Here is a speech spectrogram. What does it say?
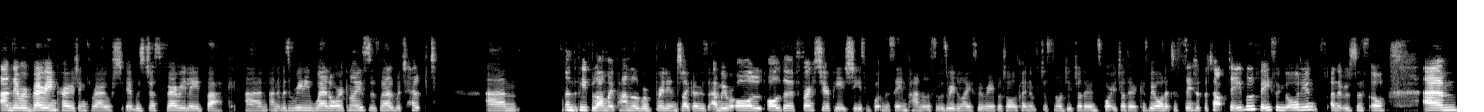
and they were very encouraging throughout. It was just very laid back. Um, and it was really well organized as well, which helped. Um, and the people on my panel were brilliant. Like I was, and we were all, all the first year PhDs were put in the same panel. So it was really nice. We were able to all kind of just nudge each other and support each other because we all had to sit at the top table facing the audience. And it was just, oh, um,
